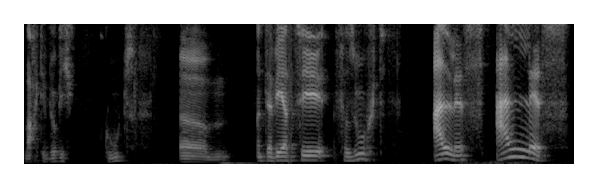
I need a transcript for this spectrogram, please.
macht die wirklich gut. Ähm, und der WRC versucht alles, alles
